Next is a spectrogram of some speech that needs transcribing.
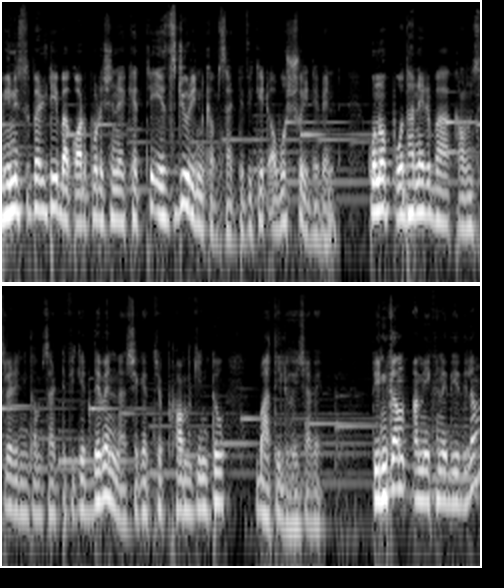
মিউনিসিপ্যালিটি বা কর্পোরেশনের ক্ষেত্রে এসডিওর ইনকাম সার্টিফিকেট অবশ্যই দেবেন। কোনো প্রধানের বা কাউন্সিলর ইনকাম সার্টিফিকেট দেবেন না, সেক্ষেত্রে ফর্ম কিন্তু বাতিল হয়ে যাবে। তো ইনকাম আমি এখানে দিয়ে দিলাম,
